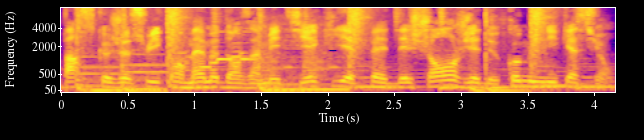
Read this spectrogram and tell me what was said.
Parce que je suis quand même dans un métier qui est fait d'échange et de communication.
